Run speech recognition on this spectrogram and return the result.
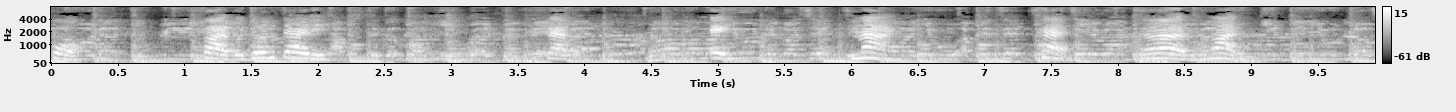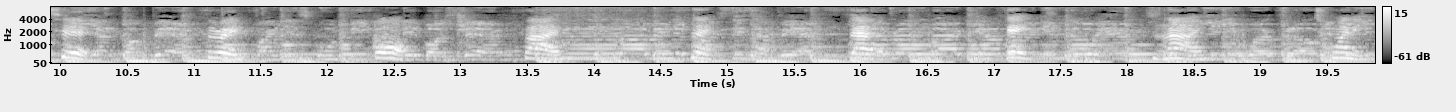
four, five. We're doing 30. Seven, eight, nine, ten. Good. One, two, three, four, five, six, seven, eight, nine, twenty.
